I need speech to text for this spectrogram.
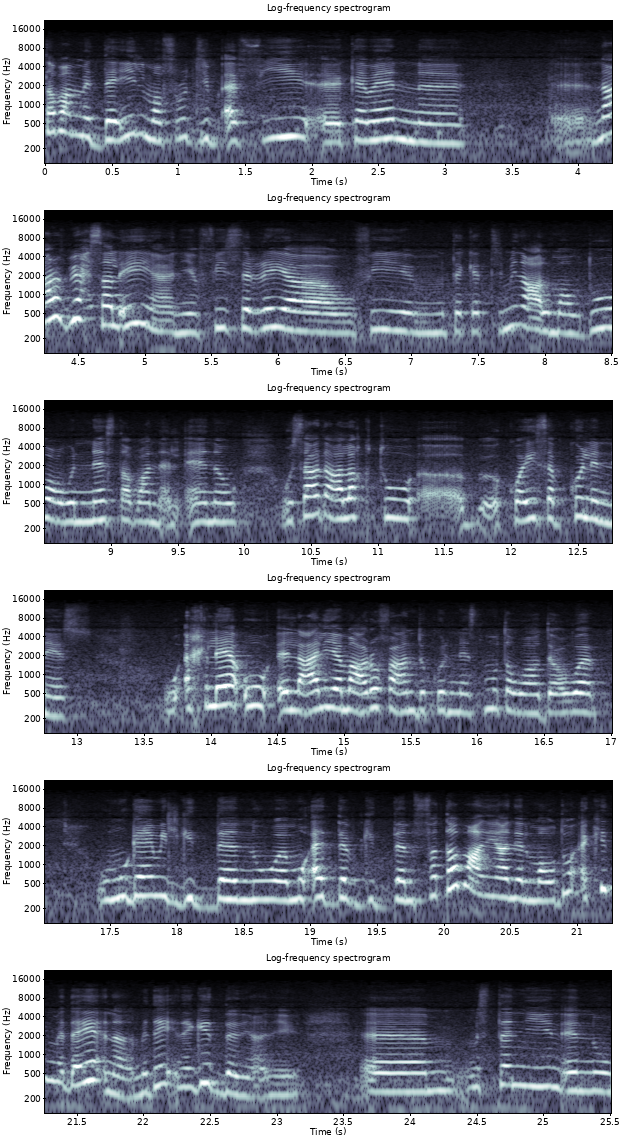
طبعا متضايقين المفروض يبقى في آه، كمان آه، آه، نعرف بيحصل إيه يعني في سرية وفي متكتمين على الموضوع والناس طبعا قلقانة و- وسعد علاقته كويسة بكل الناس وأخلاقه العالية معروفة عند كل الناس متواضع ومجامل جدا ومؤدب جدا. فطبعا يعني الموضوع أكيد مضايقنا مضايقنا جدا يعني مستنيين إنه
